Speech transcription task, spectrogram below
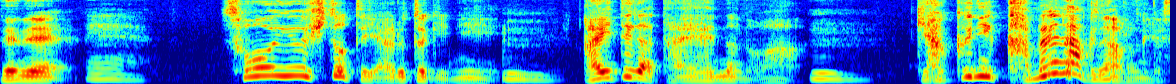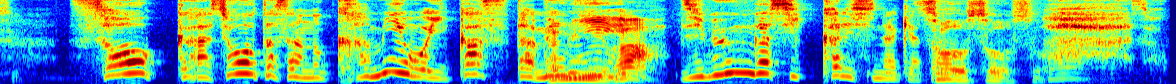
でねええ。そういう人とやるときに、ん相手が大変なのは、うん。逆に噛めなくなるんですよ。そうか、翔太さんの髪を生かすために自分がしっかりしなきゃと。そうそうそうああ、そっ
